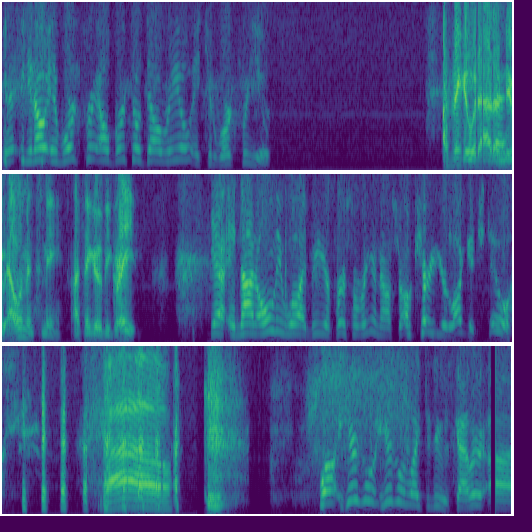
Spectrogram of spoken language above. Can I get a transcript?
Y- You know, it worked for Alberto Del Rio. It could work for you. I think it would add a new element to me. I think it would be great. Yeah, and not only will I be your personal ring announcer, I'll carry your luggage too. Wow. Well, here's what here's what we'd like to do, Skylar. Uh,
